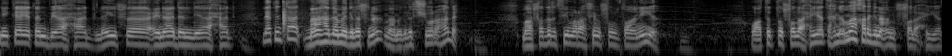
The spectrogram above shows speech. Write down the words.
نكاية بأحد ليس عنادا لأحد. لكن تعال ما هذا مجلسنا؟ ما مجلس الشورى هذا. ما صدرت فيه مراسيم سلطانية. وأعطيت الصلاحيات. إحنا ما خرجنا عن الصلاحيات.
